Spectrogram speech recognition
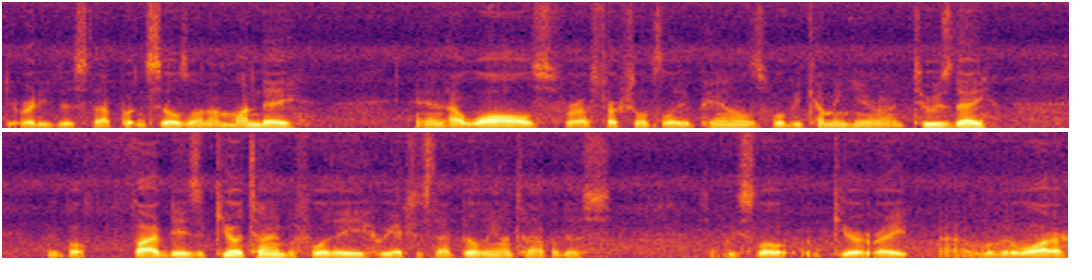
get ready to start putting sills on on Monday and our walls for our structural insulated panels will be coming here on Tuesday. We have about five days of cure time before they we actually start building on top of this. So if we slow cure it right, a little bit of water,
